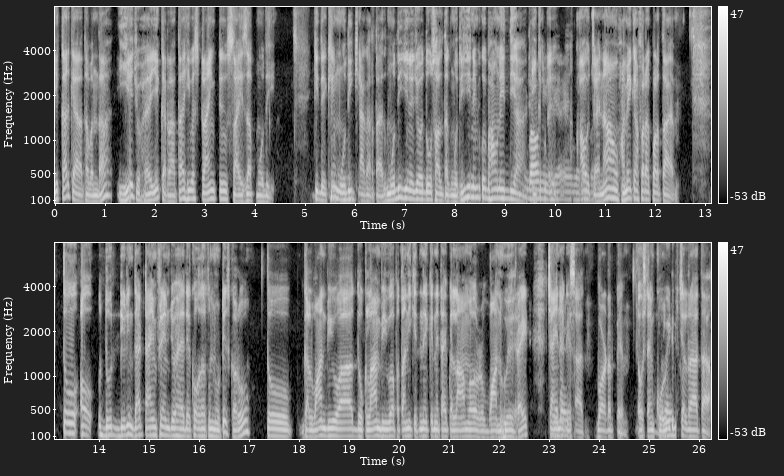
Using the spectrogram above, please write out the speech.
ये कर क्या रहा था बंदा? ये जो है ये कर रहा था he was trying to size up Modi. कि देखें हम्म। मोदी क्या करता है। मोदी जी ने जो दो साल तक मोदी जी ने भी कोई भाव नहीं दिया। ठीक है आओ चाहे ना हमें क्या फ़र्क पड़ता है? तो ड्यूरिंग दैट टाइम फ्रेम जो है देखो अगर तुम नोटिस करो तो गलवान भी हुआ दो कलाम भी हुआ पता नहीं कितने कितने टाइप के लाम और वान हुए राइट चाइना के साथ बॉर्डर पे। उस टाइम कोविड भी चल रहा था।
